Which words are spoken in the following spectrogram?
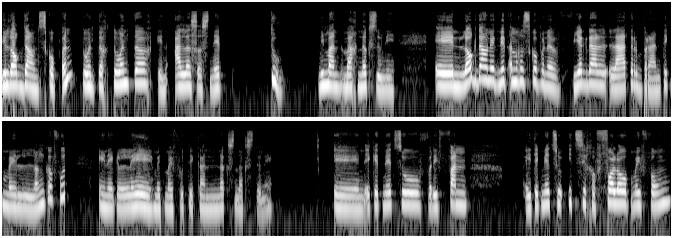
die lockdown skop in 2020 en alles is net toe. Niemand mag niks doen nie. En lockdown het net ingeskop en 'n week dan later brand ek my linkervoet en ek lê met my voet ek kan niks niks doen nie. En ek het net so vir die van het ek net so ietsie gefollow op my foon.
